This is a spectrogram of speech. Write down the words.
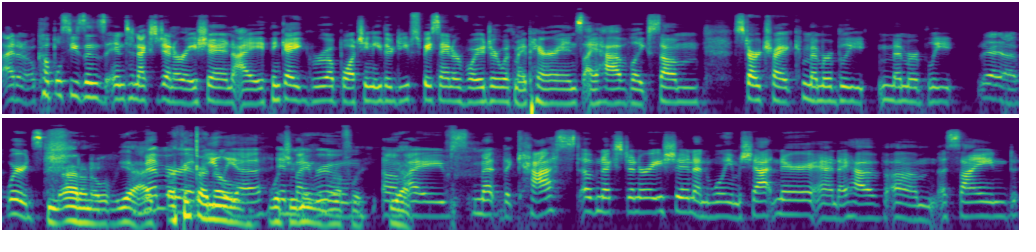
I don't know, a couple seasons into Next Generation. I think I grew up watching either Deep Space Nine or Voyager with my parents. I have like some Star Trek memorably memorably uh, words I don't know. Yeah, I, I think I know what in you my mean room. roughly. Um, yeah. I've met the cast of Next Generation and William Shatner, and I have um, a signed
